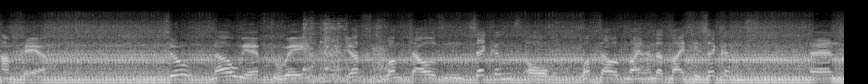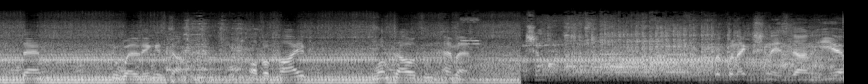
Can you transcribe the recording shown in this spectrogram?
ampere. So now we have to wait just 1000 seconds or 1990 seconds and then the welding is done. Of a pipe 1000 mm. The connection is done here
